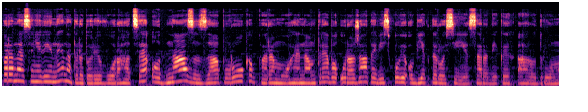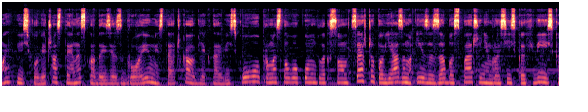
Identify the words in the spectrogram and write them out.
Перенесення війни на територію ворога це одна з запорук перемоги. Нам треба уражати військові об'єкти Росії, серед яких аеродроми, військові частини, склади зі зброєю, містечка, об'єкта військового промислового комплексу, все, що пов'язано із забезпеченням російських військ.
